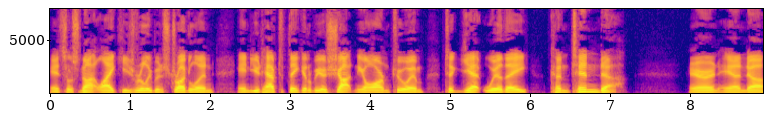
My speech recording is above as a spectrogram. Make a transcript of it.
and so it's not like he's really been struggling. And you'd have to think it'll be a shot in the arm to him to get with a contender. Aaron, and uh,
